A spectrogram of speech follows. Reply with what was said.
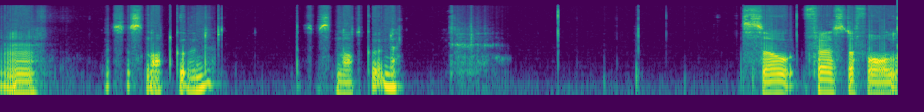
mm, this is not good. It's not good. So first of all,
